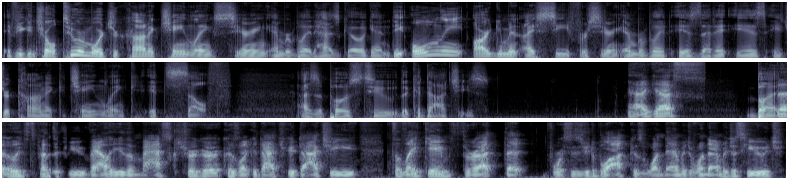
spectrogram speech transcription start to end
If you control two or more draconic chain links, Searing Emberblade has go again. The only argument I see for Searing Emberblade is that it is a draconic chain link itself, as opposed to the Kodachis. Yeah, I guess But that really just depends if you value the mask trigger because like Kodachi Kodachi, it's a late game threat that forces you to block because one damage, one damage is huge.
